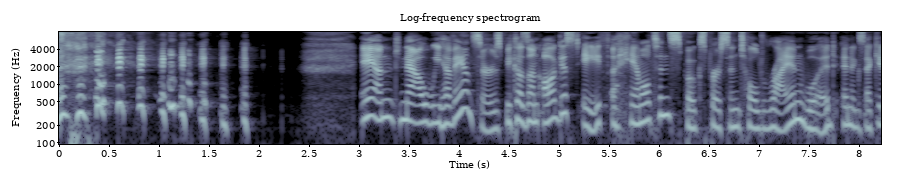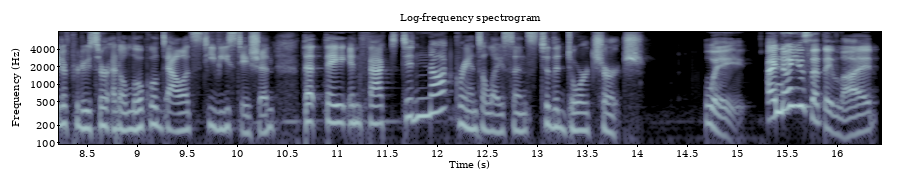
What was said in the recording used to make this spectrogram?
And now we have answers because on August 8th, a Hamilton spokesperson told Ryan Wood, an executive producer at a local Dallas TV station, that they, in fact, did not grant a license to the Door Church. Wait, I know you said they lied,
